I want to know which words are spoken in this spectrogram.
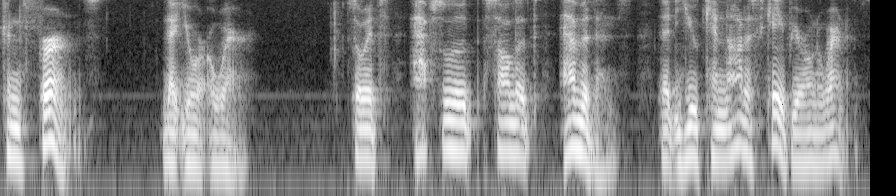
confirms that you're aware. So it's absolute solid evidence that you cannot escape your own awareness,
